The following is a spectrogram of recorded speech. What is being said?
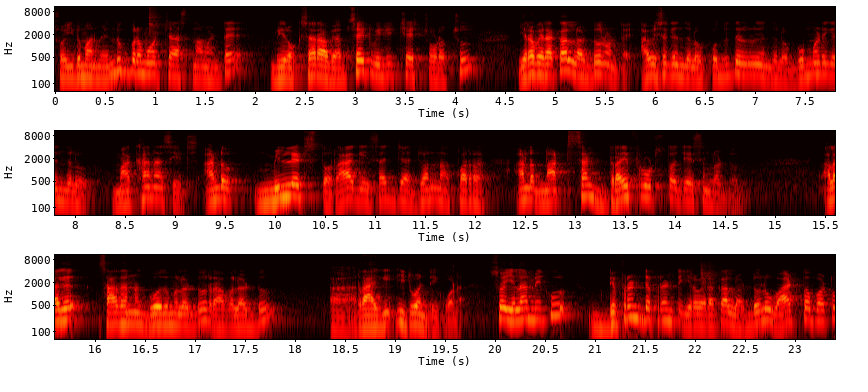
సో ఇది మనం ఎందుకు ప్రమోట్ చేస్తున్నామంటే మీరు ఒకసారి ఆ వెబ్సైట్ విజిట్ చేసి చూడొచ్చు. ఇరవై రకాల లడ్డూలు ఉంటాయి. అవిసె గింజలు పొద్దుతిరుగుడు గింజలు గుమ్మడి గింజలు మఖానా సీడ్స్ అండ్ మిల్లెట్స్తో రాగి సజ్జ జొన్న కొర్ర అండ్ నట్స్ అండ్ డ్రై ఫ్రూట్స్తో చేసిన లడ్డూలు. అలాగే సాధారణ గోధుమ లడ్డు రవ్వ లడ్డు రాగి ఇటువంటివి కూడా. సో ఇలా మీకు డిఫరెంట్ డిఫరెంట్ ఇరవై రకాల లడ్డూలు. వాటితో పాటు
